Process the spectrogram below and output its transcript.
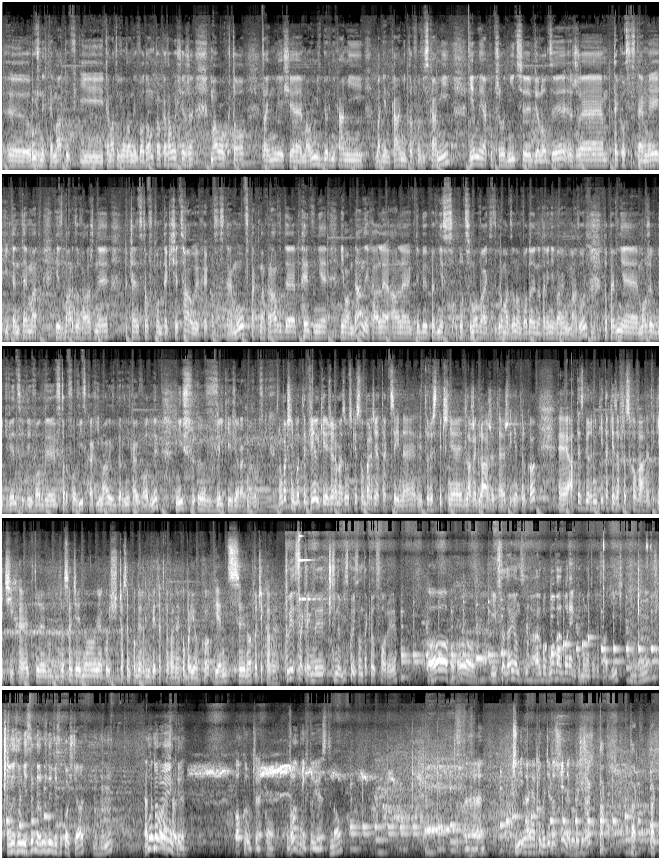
e, różnych tematów i tematów związanych z wodą, to okazało się, że mało kto zajmuje się małymi zbiornikami, bagienkami, torfowiskami. Wiemy jako przyrodnicy, biolodzy, że te ekosystemy i ten temat jest bardzo ważny, często w kontekście całych ekosystemów. Tak naprawdę pewnie, nie mam danych, ale, ale gdyby pewnie podsumować zgromadzoną wodę na terenie Warmii Mazur, to pewnie może być więcej tej wody w torfowiskach i małych zbiornikach wodnych niż w wielkich jeziorach mazurskich. No właśnie, bo te wielkie jeziora mazurskie są bardziej atrakcyjne y, turystycznie dla żeglarzy też i nie tylko, E, a te zbiorniki takie zawsze schowane, takie ciche, które w zasadzie no jakoś czasem pogardliwie traktowane jako bajorko, więc y, no to ciekawe. Tu jest tak jakby trzcinowisko i są takie otwory O, ho, ho. i wsadzając albo głowę, albo rękę można trochę wsadzić. One są niestety na różnych wysokościach. A Można było rękę. wtedy. O kurczę, wodnik tu jest. No. Aha. Czyli, a jak tu będzie, to coś innego będzie, tak? Tak, tak, tak.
